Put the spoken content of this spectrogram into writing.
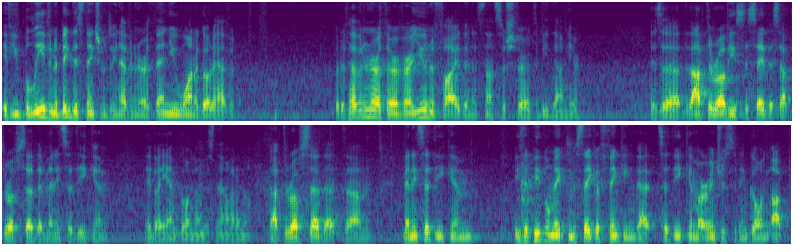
If you believe in a big distinction between heaven and earth, then you want to go to heaven. But if heaven and earth are very unified, then it's not so schwer to be down here. There's a, the Abderov used to say this. Abderov said that many tzaddikim, maybe I am going on this now, I don't know. The Abderov said that um, many tzaddikim, he said people make the mistake of thinking that tzaddikim are interested in going up.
